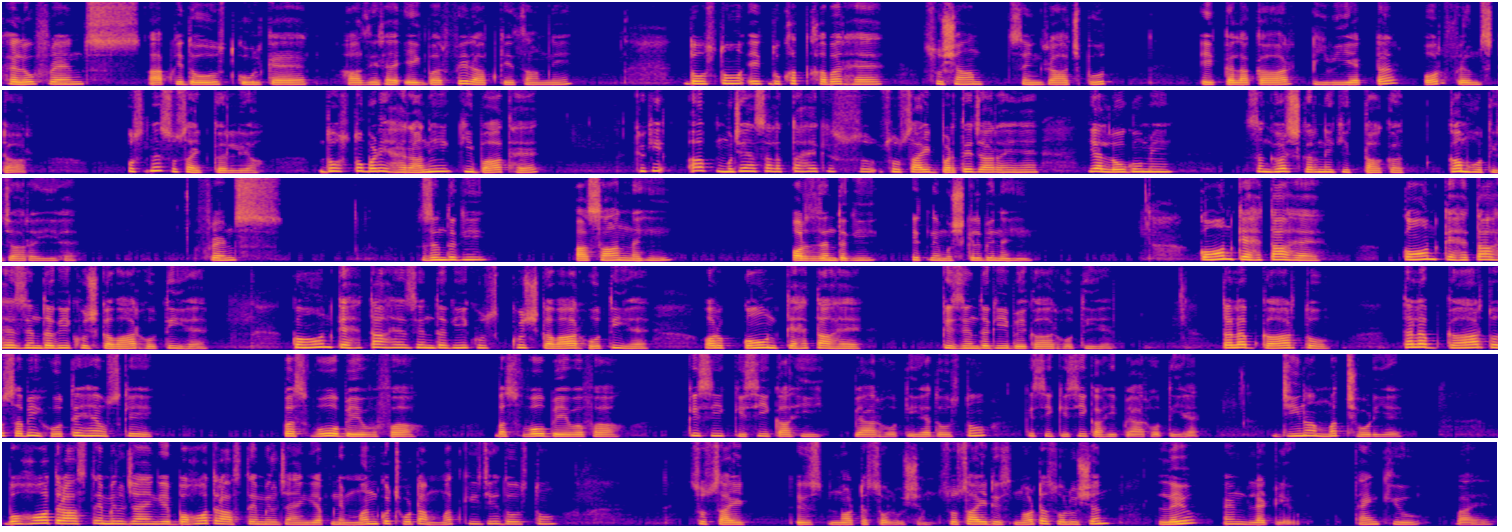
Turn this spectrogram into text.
Hello friends आपकी दोस्त cool cat हाजिर है एक बार फिर आपके सामने। दोस्तों, एक दुखद खबर है सुशांत सिंह राजपूत, एक कलाकार टीवी एक्टर और फ़िल्म स्टार उसने सुसाइड कर लिया। दोस्तों, बड़ी हैरानी की बात है, क्योंकि अब मुझे ऐसा लगता है कि सुसाइड बढ़ते जा रहे हैं या लोगों में संघर्ष करने की ताकत कम होती जा रही है। फ्रेंड्स ज़िंदगी आसान नहीं और ज़िंदगी इतनी मुश्किल भी नहीं। कौन कहता है, कौन कहता है ज़िंदगी खुशगवार होती है? कौन कहता है ज़िंदगी खुश, खुशगवार होती है? और कौन कहता है कि ज़िंदगी बेकार होती है? तलबगार तो तलबगार तो सभी होते हैं उसके। बस वो बेवफा, बस वो बेवफा। किसी किसी का ही प्यार होती है दोस्तों किसी किसी का ही प्यार होती है। जीना मत छोड़िए। बहुत रास्ते मिल जाएँगे, बहुत रास्ते मिल जाएँगे। अपने मन को छोटा मत कीजिए दोस्तों। Suicide is not a solution suicide is not a solution live and let live Thank you. Bye.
